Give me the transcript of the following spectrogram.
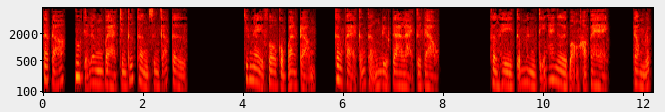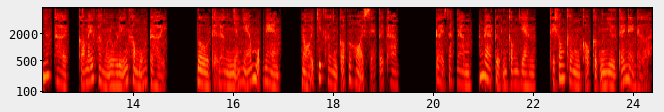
Sau đó, Ngô Tiểu Lân và Trương Thức Thần xin cáo từ. Chương này vô cùng quan trọng, cần phải cẩn thận điều tra lại từ đầu. Thần Hy tự mình tiễn hai người bọn họ về. Trong lúc nhất thời, có mấy phần lưu liễn không muốn rời. Ngô Tiểu Lân nhẫn nháo mũi nàng, nói chỉ cần có cơ hội sẽ tới thăm. Đời sang năm hắn ra được công danh thì không cần khổ cực như thế này nữa.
